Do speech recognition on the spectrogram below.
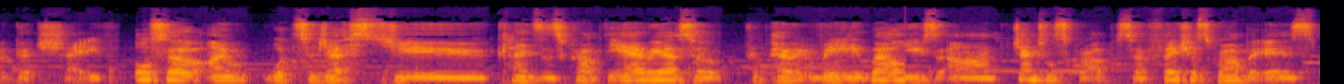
a good shave. Also, I would suggest you cleanse and scrub the area, so prepare it really well. Use a gentle scrub. So facial scrub is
